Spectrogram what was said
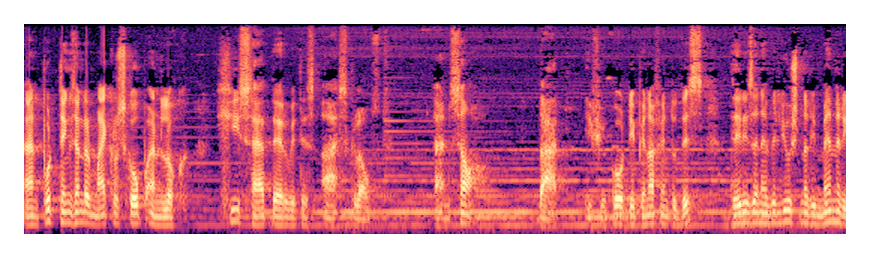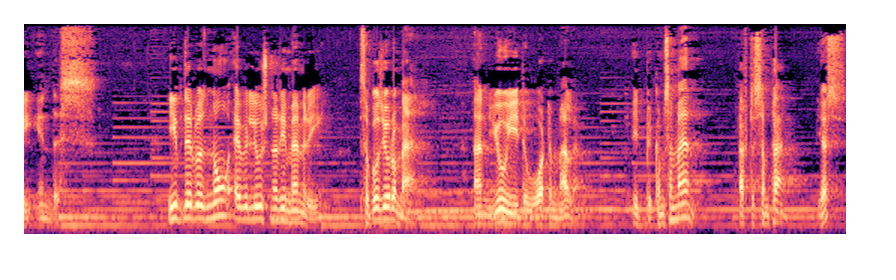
and put things under microscope and look. He sat there with his eyes closed and saw that if you go deep enough into this, there is an evolutionary memory in this. If there was no evolutionary memory, suppose you're a man and you eat a watermelon, it becomes a man after some time, yes?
